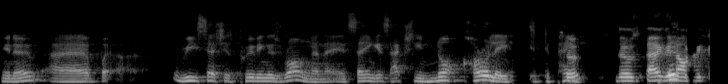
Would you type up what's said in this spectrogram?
you know, uh, but uh, research is proving us wrong and it's saying it's actually not correlated to pain. Those ergonomic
